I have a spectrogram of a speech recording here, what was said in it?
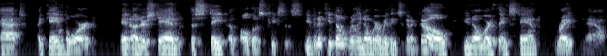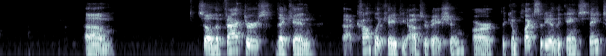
at a game board and understand the state of all those pieces. Even if you don't really know where everything's going to go, you know where things stand right now. Um, so the factors that can uh, complicate the observation are the complexity of the game state,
